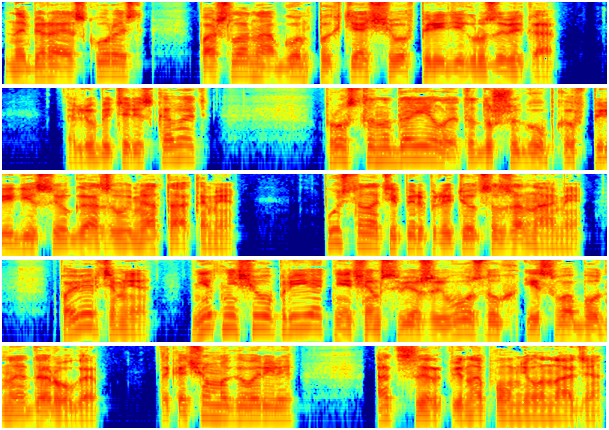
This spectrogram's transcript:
набирая скорость, пошла на обгон пыхтящего впереди грузовика. «Любите рисковать?» «Просто надоела эта душегубка впереди с ее газовыми атаками. Пусть она теперь плетется за нами. Поверьте мне, нет ничего приятнее, чем свежий воздух и свободная дорога. Так о чем мы говорили? О церкви, напомнила Надя.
